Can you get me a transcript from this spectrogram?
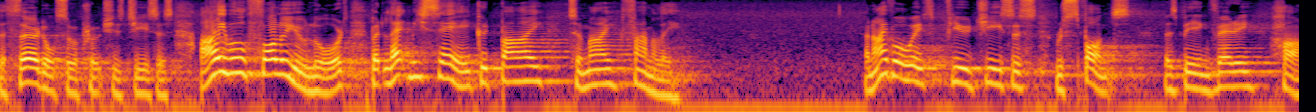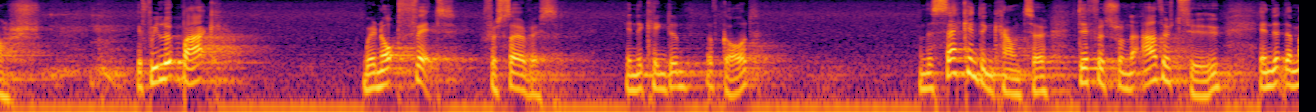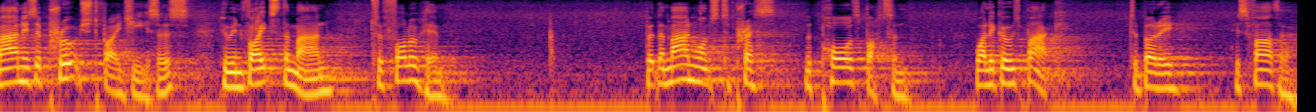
The third also approaches Jesus. I will follow you, Lord, but let me say goodbye to my family. And I've always viewed Jesus' response as being very harsh. If we look back, we're not fit for service in the kingdom of God. And the second encounter differs from the other two in that the man is approached by Jesus, who invites the man to follow him. But the man wants to press the pause button while he goes back to bury his father.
